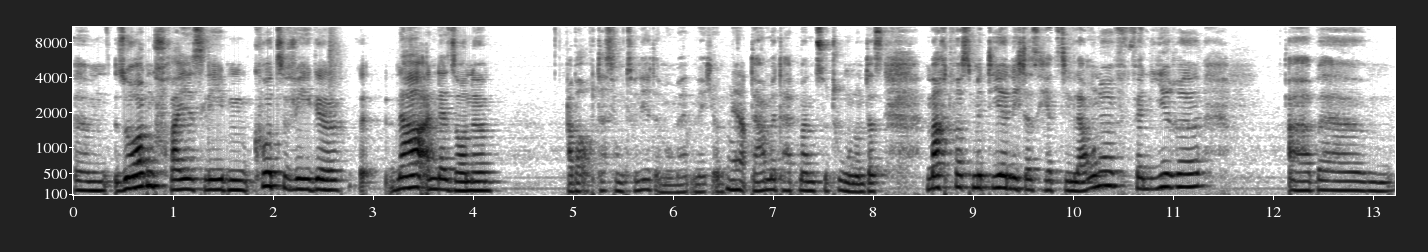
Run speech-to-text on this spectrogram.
ähm, sorgenfreies Leben, kurze Wege, äh, nah an der Sonne. Aber auch das funktioniert im Moment nicht. Und Ja. damit hat man zu tun. Und das macht was mit dir. Nicht, dass ich jetzt die Laune verliere, aber ähm,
